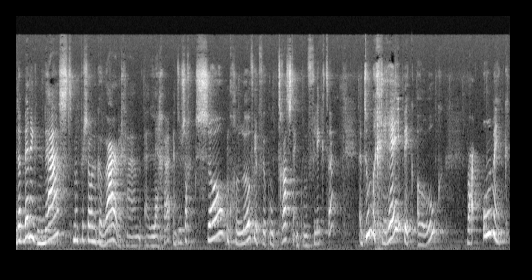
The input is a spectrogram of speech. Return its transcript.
En dat ben ik naast mijn persoonlijke waarden gaan uh, leggen. En toen zag ik zo ongelooflijk veel contrasten en conflicten. En toen begreep ik ook waarom ik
